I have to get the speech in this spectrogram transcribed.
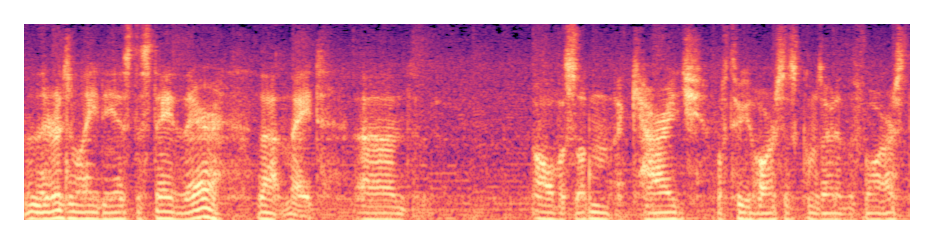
And the original idea is to stay there that night, and all of a sudden a carriage with two horses comes out of the forest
